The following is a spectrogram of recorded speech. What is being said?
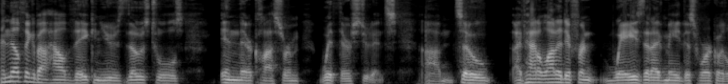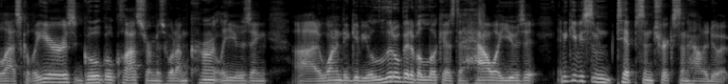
and they'll think about how they can use those tools in their classroom with their students. Um, so I've had a lot of different ways that I've made this work over the last couple of years. Google Classroom is what I'm currently using. Uh, I wanted to give you a little bit of a look as to how I use it and to give you some tips and tricks on how to do it.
